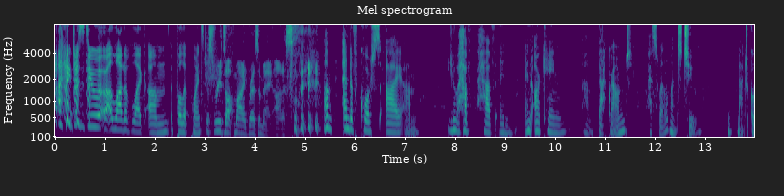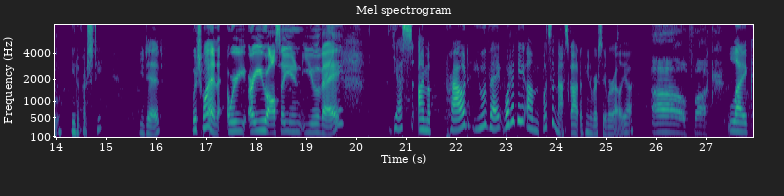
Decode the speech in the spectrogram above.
I just do a lot of like um bullet points. Just reads off my resume, honestly. Um, and of course, I um, you know, have have an an arcane um, background as well. Went to magical university. You did? Which one? Were you, are you also U, U of A? Yes, I'm a proud U of A. What are the um? What's the mascot of University of Aurelia? oh fuck. Like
